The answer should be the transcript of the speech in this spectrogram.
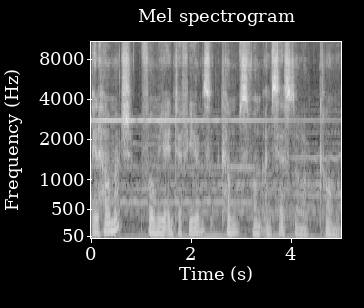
And how much from your interference comes from ancestral karma,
